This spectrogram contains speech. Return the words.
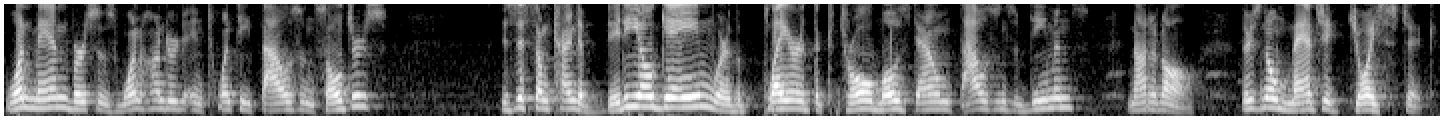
One man versus 120,000 soldiers? Is this some kind of video game where the player at the control mows down thousands of demons? Not at all. There's no magic joystick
